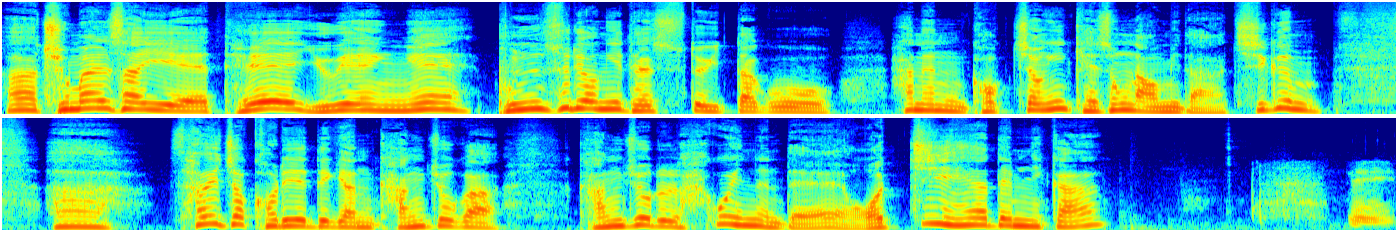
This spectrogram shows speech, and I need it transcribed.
아, 주말 사이에 대유행의 분수령이 될 수도 있다고 하는 걱정이 계속 나옵니다. 지금 아, 사회적 거리에 대한 강조가 강조를 하고 있는데 어찌 해야 됩니까? 네.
